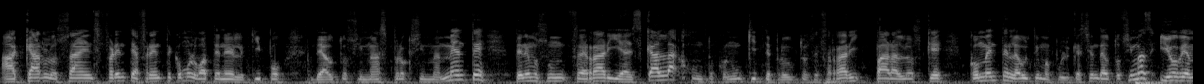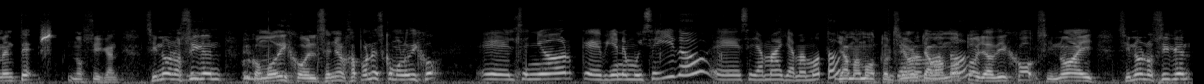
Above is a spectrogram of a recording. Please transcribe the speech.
a Carlos Sainz frente a frente? ¿Cómo lo va a tener el equipo de Autos y Más próximamente? Tenemos un Ferrari a escala junto con un kit de productos de Ferrari para los que comenten la última publicación de Autos y Más y obviamente nos sigan. Si no nos siguen, como dijo el señor japonés, ¿cómo lo dijo? El señor que viene muy seguido eh, se llama Yamamoto. Yamamoto. El señor Yamamoto ya dijo, si no hay, si no nos siguen,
